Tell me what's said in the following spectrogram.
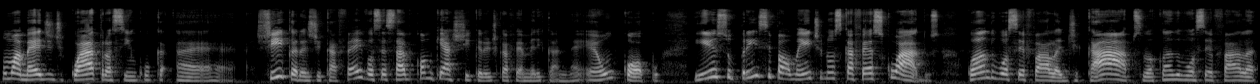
uma média de 4 a 5 é, xícaras de café, e você sabe como que é a xícara de café americano, né? É um copo. Isso principalmente nos cafés coados. Quando você fala de cápsula, quando você fala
